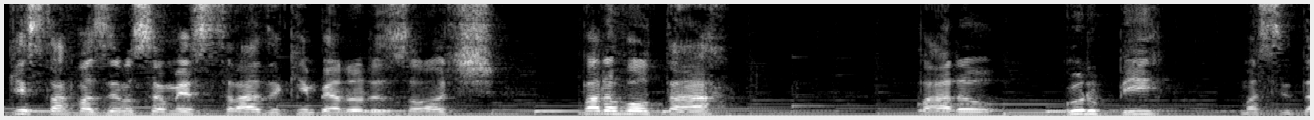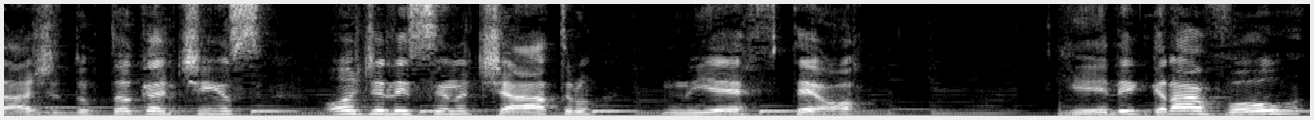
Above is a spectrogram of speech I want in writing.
que está fazendo seu mestrado aqui em Belo Horizonte para voltar para o Gurupi, uma cidade do Tocantins, onde ele ensina teatro no IFTO. E ele gravou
